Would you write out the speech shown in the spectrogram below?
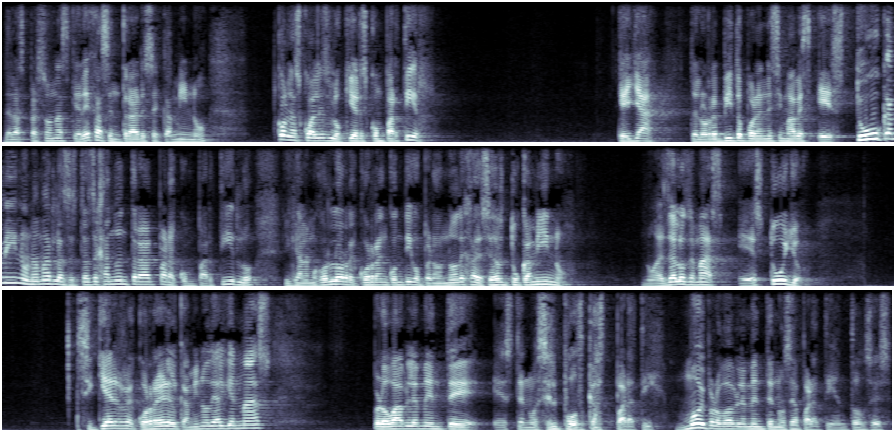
de las personas que dejas entrar ese camino, con las cuales lo quieres compartir. Que ya, te lo repito por enésima vez, es tu camino, nada más las estás dejando entrar para compartirlo y que a lo mejor lo recorran contigo, pero no deja de ser tu camino. No es de los demás, es tuyo. Si quieres recorrer el camino de alguien más, probablemente este no es el podcast para ti. Muy probablemente no sea para ti. Entonces,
